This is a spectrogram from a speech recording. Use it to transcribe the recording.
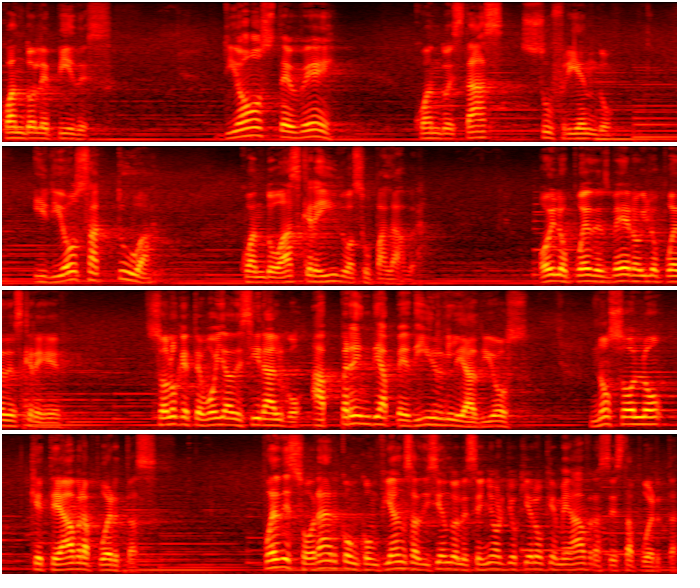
cuando le pides. Dios te ve cuando estás sufriendo. Y Dios actúa cuando has creído a su palabra. Hoy lo puedes ver, hoy lo puedes creer. Solo que te voy a decir algo, aprende a pedirle a Dios no solo que te abra puertas. Puedes orar con confianza diciéndole, Señor, yo quiero que me abras esta puerta.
